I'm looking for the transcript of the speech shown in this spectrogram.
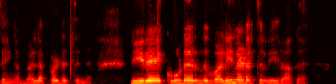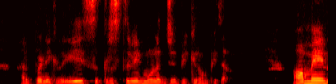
செய்யுங்க. பலப்படுத்துங்க. நீரே கூட இருந்து வழி நடத்துவீராக. அர்ப்பணிக்கிறோம் இயேசு கிறிஸ்துவின் மூலம் ஜெபிக்கிறோம் பிதா. அமேன்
